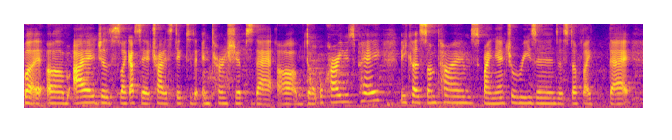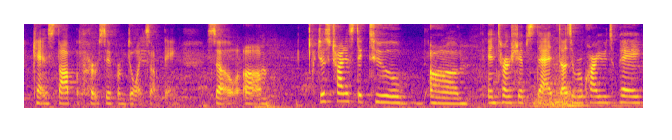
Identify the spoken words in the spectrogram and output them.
But um, I just, like I said, try to stick to the internships that um, don't require you to pay because sometimes financial reasons and stuff like that can stop a person from doing something. So um, just try to stick to um, internships that doesn't require you to pay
